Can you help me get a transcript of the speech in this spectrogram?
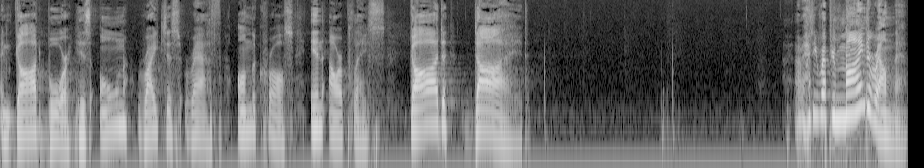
And God bore his own righteous wrath on the cross in our place. God died. I mean, how do you wrap your mind around that?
